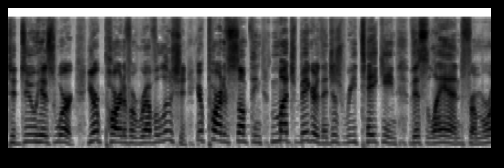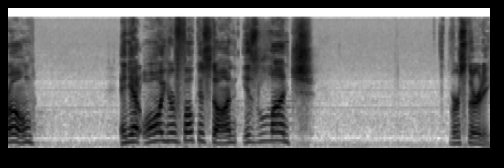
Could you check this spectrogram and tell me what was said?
to do his work. You're part of a revolution. You're part of something much bigger than just retaking this land from Rome and yet all you're focused on is lunch. Verse 30.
